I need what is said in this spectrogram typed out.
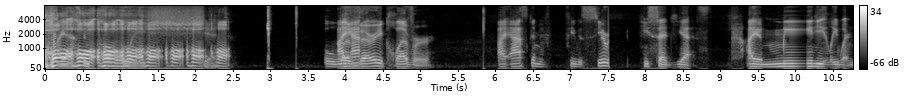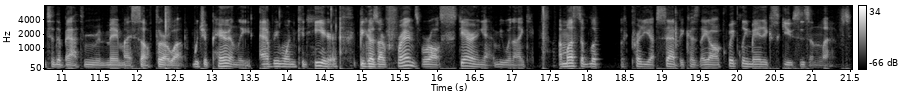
Ho, asked ho, him- ho, ho, ho, ho, ho, ho. I Live very clever. I asked him if he was serious. He said yes. I immediately went into the bathroom and made myself throw up, which apparently everyone could hear because our friends were all staring at me when I came. I must have looked pretty upset because they all quickly made excuses and left.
